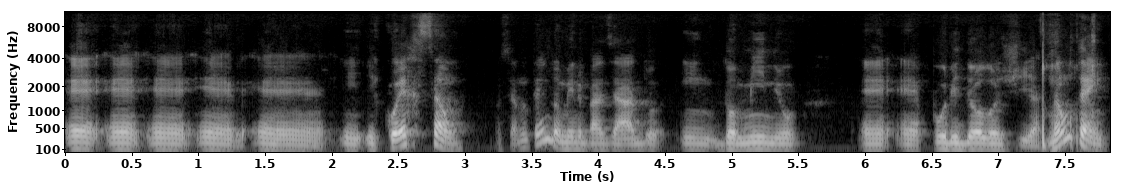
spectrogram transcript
é, é, é, é, é e coerção. Você não tem domínio baseado em domínio é, por ideologia. Não tem.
